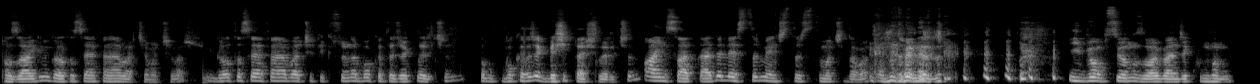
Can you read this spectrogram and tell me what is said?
Pazar günü Galatasaray Fenerbahçe maçı var. Galatasaray Fenerbahçe fikstürüne bok atacaklar için, bok atacak Beşiktaşlar için aynı saatlerde Leicester Manchester City maçı da var. Onu da öneririm. İyi bir opsiyonunuz var bence kullanın.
